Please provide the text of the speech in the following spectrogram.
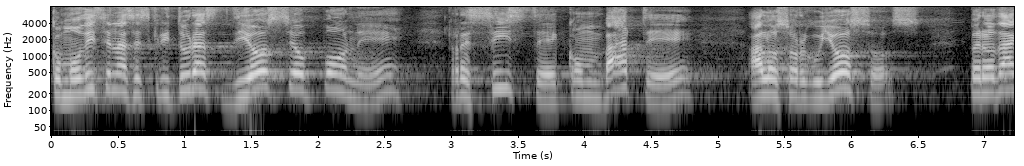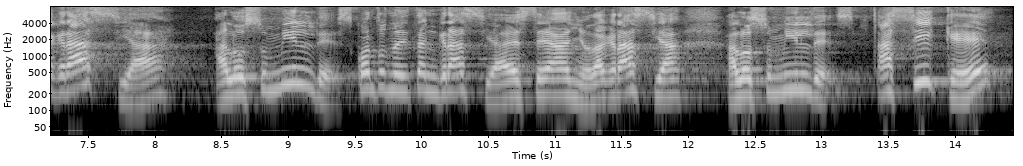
Como dicen las escrituras, Dios se opone, resiste, combate a los orgullosos, pero da gracia a los humildes. ¿Cuántos necesitan gracia este año? Da gracia a los humildes. Así que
